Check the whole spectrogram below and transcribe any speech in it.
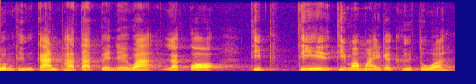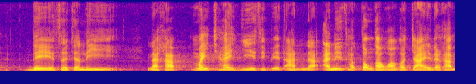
รวมถึงการผ่าตัดเป็นอวัยวะ แล้วก็ที่ที่ที่มาใหม่ก็คือตัว day surgery นะครับไม่ใช่ 21 อันนะอันนี้ต้องทำความเข้าใจนะครับ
